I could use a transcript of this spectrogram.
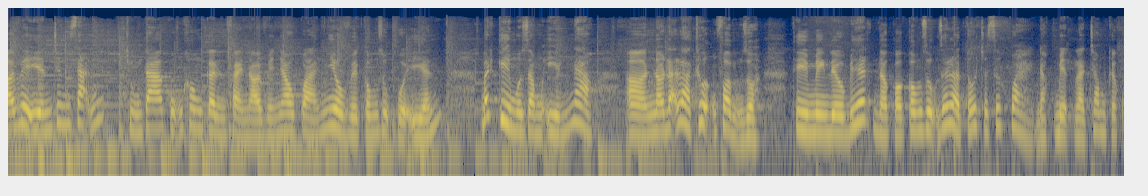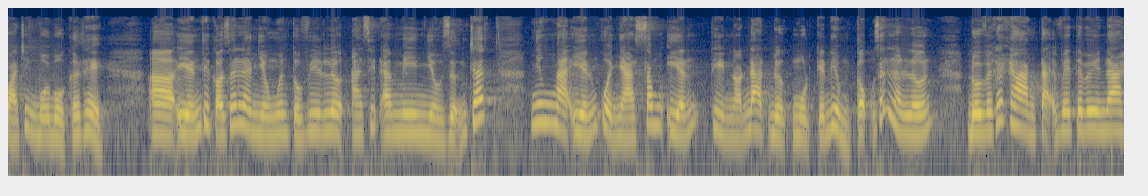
Nói về yến trưng sẵn, chúng ta cũng không cần phải nói với nhau quá nhiều về công dụng của yến. Bất kỳ một dòng yến nào à, nó đã là thượng phẩm rồi thì mình đều biết nó có công dụng rất là tốt cho sức khỏe, đặc biệt là trong cái quá trình bồi bổ cơ thể. À, yến thì có rất là nhiều nguyên tố vi lượng, axit amin, nhiều dưỡng chất. Nhưng mà yến của nhà song yến thì nó đạt được một cái điểm cộng rất là lớn đối với khách hàng tại VTV Hyundai.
